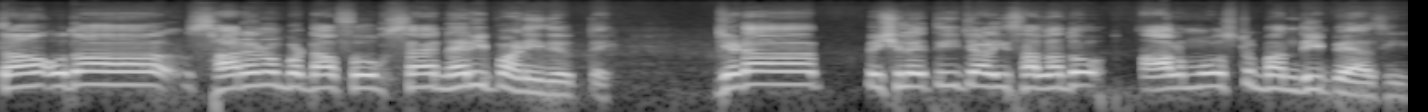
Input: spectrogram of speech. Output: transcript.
ਤਾਂ ਉਹਦਾ ਸਾਰਿਆਂ ਨਾਲੋਂ ਵੱਡਾ ਫੋਕਸ ਹੈ ਨਹਿਰੀ ਪਾਣੀ ਦੇ ਉੱਤੇ, ਜਿਹੜਾ ਪਿਛਲੇ 30 40 ਸਾਲਾਂ ਤੋਂ ਆਲਮੋਸਟ ਬੰਦ ਹੀ ਪਿਆ ਸੀ।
